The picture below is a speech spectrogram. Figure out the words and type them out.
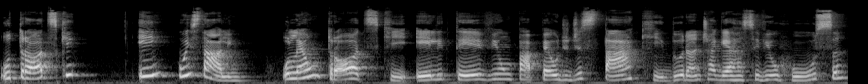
o Trotsky e o Stalin. O Leon Trotsky ele teve um papel de destaque durante a Guerra Civil Russa.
